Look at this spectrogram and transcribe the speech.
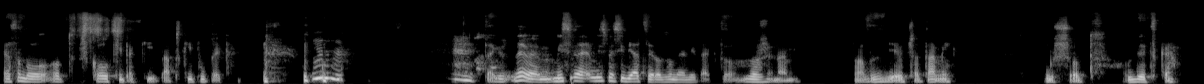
Ja som bol od školky taký babský pupek. Mm-hmm. Takže neviem, my sme, my sme si viacej rozumeli takto so ženami alebo s dievčatami už od, od decka.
